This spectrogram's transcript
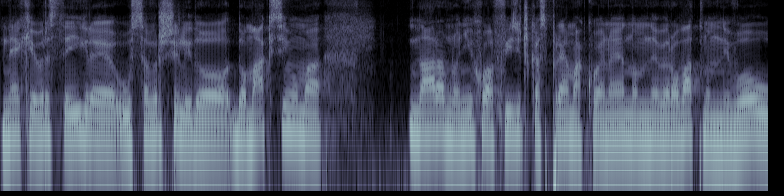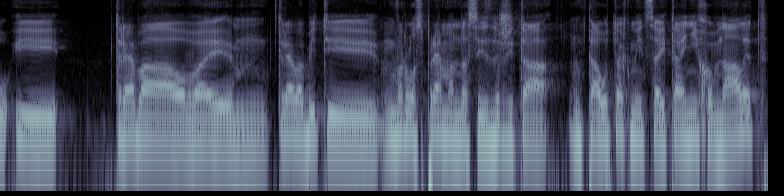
neke vrste igre usavršili do, do maksimuma, naravno njihova fizička sprema koja je na jednom neverovatnom nivou i treba ovaj treba biti vrlo spreman da se izdrži ta ta utakmica i taj njihov nalet.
